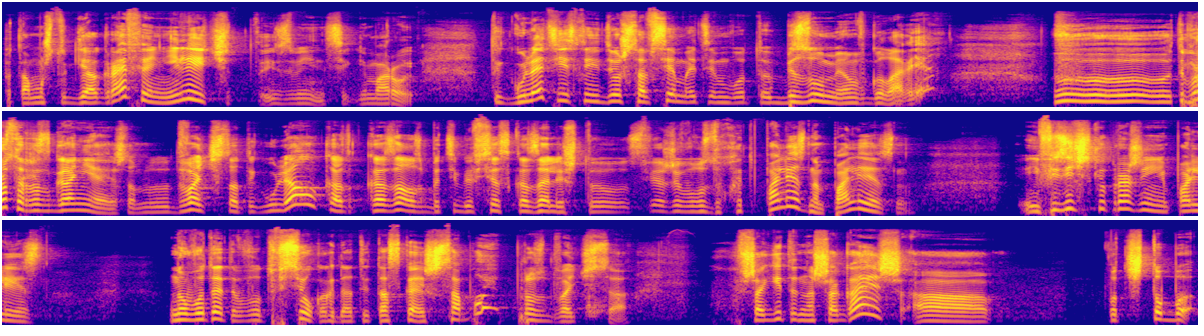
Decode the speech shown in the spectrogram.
Потому что география не лечит, извините, геморрой. Ты гулять, если идешь со всем этим вот безумием в голове, ты просто разгоняешь. Там, два часа ты гулял, казалось бы, тебе все сказали, что свежий воздух – это полезно, полезно. И физические упражнения полезны. Но вот это вот все, когда ты таскаешь с собой просто два часа, шаги ты нашагаешь, а вот чтобы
